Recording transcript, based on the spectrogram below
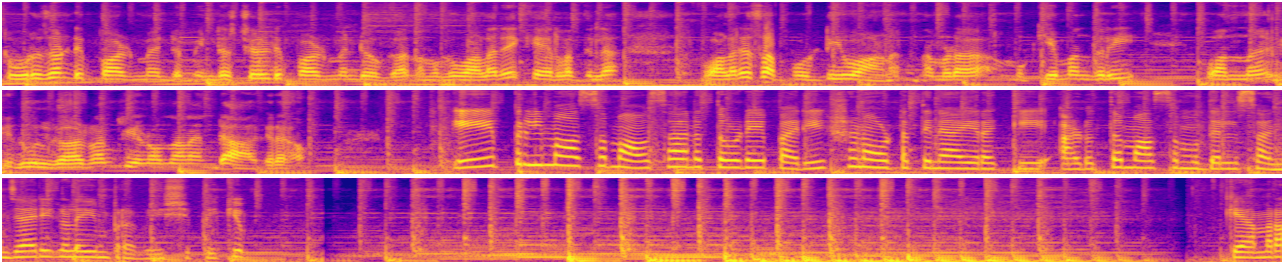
ടൂറിസം ഡിപ്പാർട്ട്മെന്റും ഇൻഡസ്ട്രിയൽ ഡിപ്പാർട്ട്മെന്റും ഒക്കെ നമുക്ക് വളരെ കേരളത്തിൽ വളരെ സപ്പോർട്ടീവാണ് നമ്മുടെ മുഖ്യമന്ത്രി വന്ന് ഇത് ഉദ്ഘാടനം ചെയ്യണമെന്നാണ് എന്റെ ആഗ്രഹം. ഏപ്രിൽ മാസം അവസാനത്തോടെ പരീക്ഷണോട്ടത്തിനായി ഇറക്കി അടുത്ത മാസം മുതൽ സഞ്ചാരികളെയും പ്രവേശിപ്പിക്കും. ക്യാമറ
